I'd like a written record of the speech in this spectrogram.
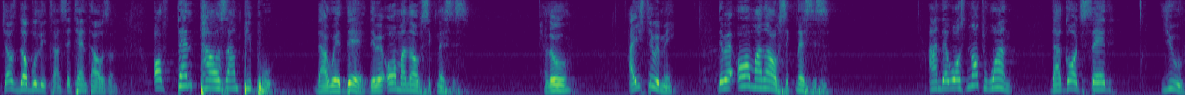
Just double it and say 10,000. Of 10,000 people that were there, they were all manner of sicknesses. Hello? Are you still with me? They were all manner of sicknesses. And there was not one that God said, you,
